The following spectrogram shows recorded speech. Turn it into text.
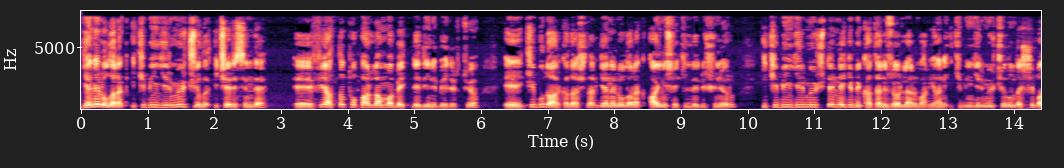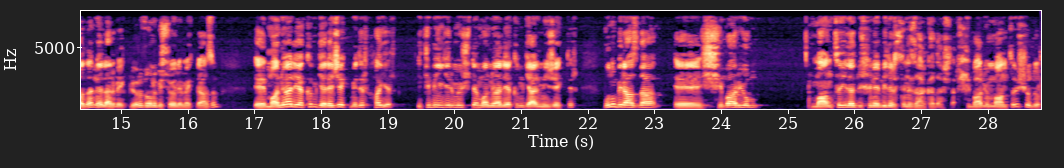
genel olarak 2023 yılı içerisinde e, fiyatta toparlanma beklediğini belirtiyor. E, ki bu da arkadaşlar genel olarak aynı şekilde düşünüyorum. 2023'te ne gibi katalizörler var? Yani 2023 yılında Shiba'da neler bekliyoruz onu bir söylemek lazım. E, manuel yakım gelecek midir? Hayır. 2023'te manuel yakım gelmeyecektir. Bunu biraz da e, Shibarium mantığıyla düşünebilirsiniz arkadaşlar. Shibarium mantığı şudur.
